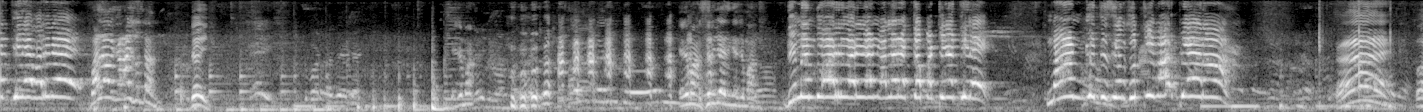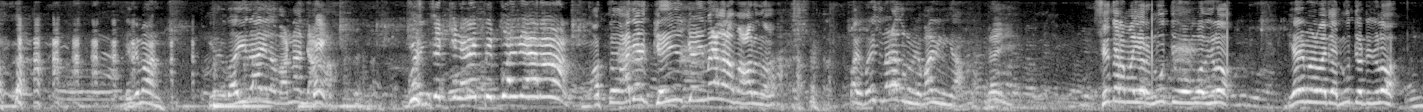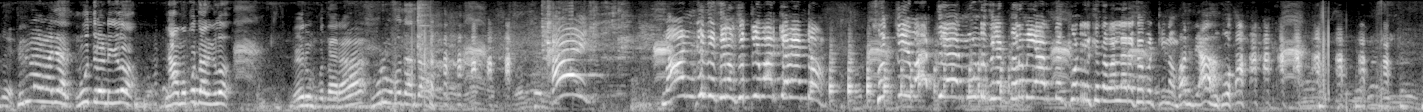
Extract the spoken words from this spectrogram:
வனத்திலே வருவேன். வல்லரக்க நாய் சுல்தான் டேய் தினந்தோறும் வருவேன் வல்லரக்க பட்டினத்திலே நான்கு திசையும் சுற்றி பார்ப்பேனான். எஜமான் இது வயிறா இல்ல வண்ணா நிரப்பிக் கொள்வேனான் மொத்தம் கெய்மே நம்ம ஆளுங்க? வாய் வயசு நல்லா சொல்லுவீங்க வாங்கினீங்க. டேய். சீதாராம் ஐயர் நூத்தி ஒன்பது கிலோ ஏழுமலை வாஜார் நூத்தி எட்டு கிலோ திருவேல் வாஜார் நூத்தி ரெண்டு கிலோ நான் முப்பத்தாறு கிலோ. வெறும் முப்பத்தாரா ஒரு முப்பத்தாறு தான்! நான்கு திசையிலும் சுற்றி பார்க்க வேண்டும். சுற்றி பார்த்தேன் மூன்று சில பெருமையா இருந்து கொண்டிருக்கிற வல்லரக்க பட்டினம் பாத்தியா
